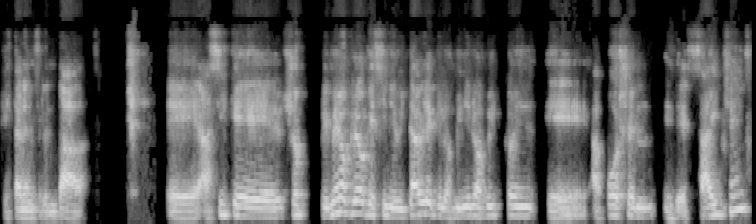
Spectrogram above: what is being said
que están enfrentadas. Eh, así que yo primero creo que es inevitable que los mineros Bitcoin eh, apoyen de sidechains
